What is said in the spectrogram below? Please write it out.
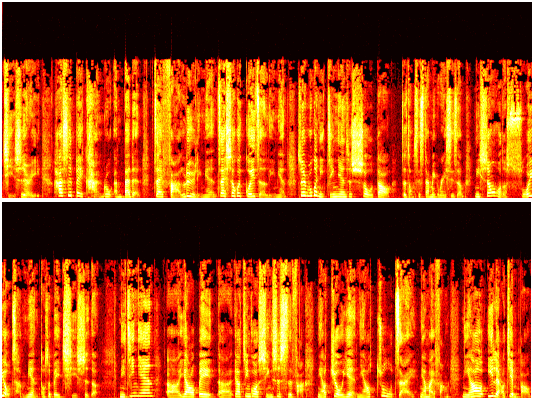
歧视而已，它是被砍入 embedded 在法律里面，在社会规则里面。所以，如果你今天是受到这种 systemic racism，你生活的所有层面都是被歧视的。你今天呃要被呃要经过刑事司法，你要就业，你要住宅，你要买房，你要医疗健保，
